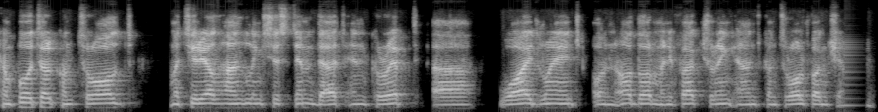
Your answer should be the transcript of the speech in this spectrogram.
computer controlled material handling system that encrypt a wide range on other manufacturing and control function.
